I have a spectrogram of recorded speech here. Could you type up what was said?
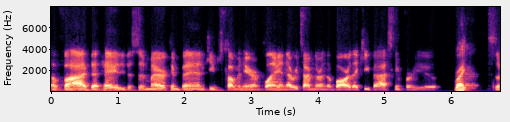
a vibe that hey, this American band keeps coming here and playing every time they're in the bar. They keep asking for you. right. So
